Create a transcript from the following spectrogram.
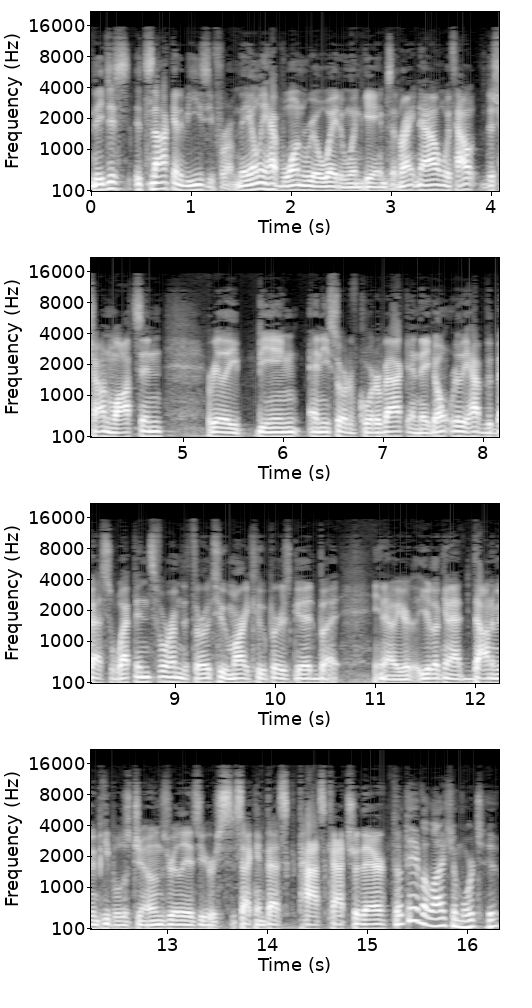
they just it's not going to be easy for them. They only have one real way to win games, and right now, without Deshaun Watson really being any sort of quarterback, and they don't really have the best weapons for him to throw to. Amari Cooper is good, but you know you're you're looking at Donovan Peoples Jones really as your second best pass catcher there. don't they have Elijah Moore too?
